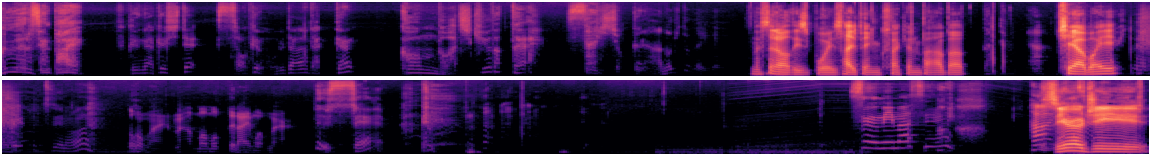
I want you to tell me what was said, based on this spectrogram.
グエル先輩復学して即ホルダー奪還今度は地球だって最初からあの人がいない。 Listen to all these boys hyping fucking Bob up. えすみません。Zero G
